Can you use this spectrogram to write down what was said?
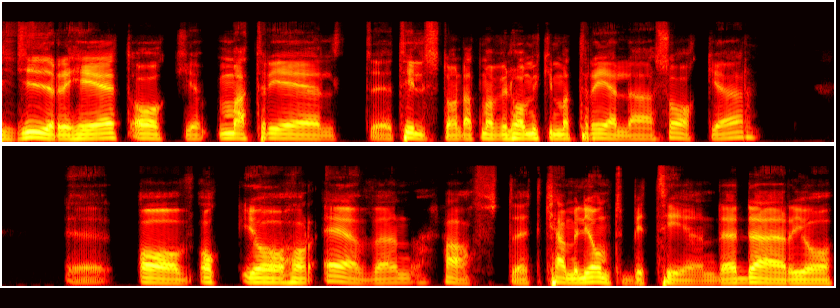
girighet och materiellt eh, tillstånd, att man vill ha mycket materiella saker. Eh, av, och jag har även haft ett kameleontbeteende där jag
